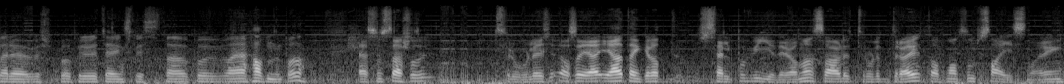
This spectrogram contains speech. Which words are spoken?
være øverst på prioriteringslista på hva jeg havner på. da. Jeg syns det er så utrolig Altså, jeg, jeg tenker at selv på videregående så er det utrolig drøyt at man som 16-åring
